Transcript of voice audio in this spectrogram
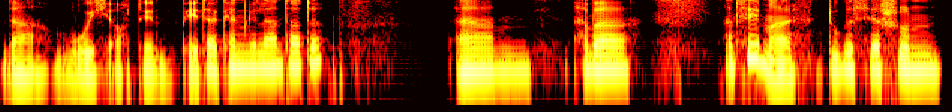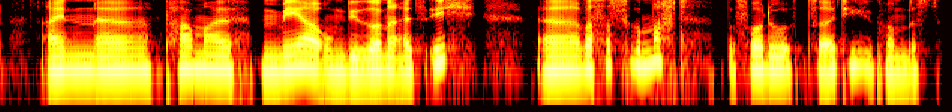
da wo ich auch den Peter kennengelernt hatte. Ähm, aber erzähl mal, du bist ja schon ein äh, paar Mal mehr um die Sonne als ich. Äh, was hast du gemacht, bevor du zur IT gekommen bist?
